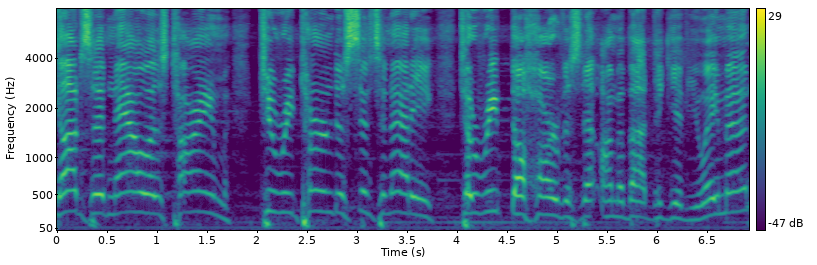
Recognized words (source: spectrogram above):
God said, Now is time to return to Cincinnati to reap the harvest that I'm about to give you. Amen.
